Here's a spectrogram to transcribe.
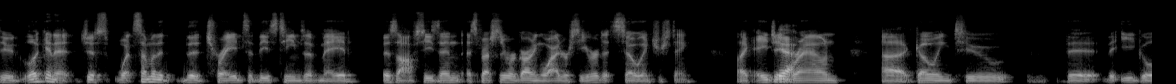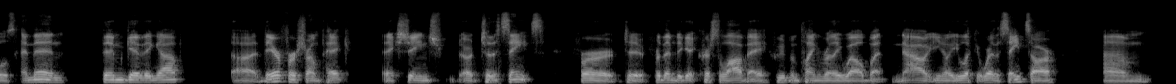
dude, looking at just what some of the, the trades that these teams have made this offseason, especially regarding wide receivers, it's so interesting. Like AJ Yeah. Brown uh, going to the the Eagles, and then them giving up uh, their first round pick in exchange uh, to the Saints for to for them to get Chris Olave, who's been playing really well. But now you know you look at where the Saints are. Um,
